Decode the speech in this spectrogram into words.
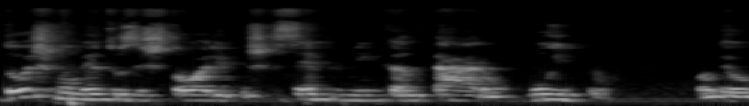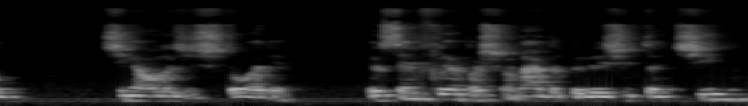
dois momentos históricos que sempre me encantaram muito quando eu tinha aulas de história. Eu sempre fui apaixonada pelo Egito Antigo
